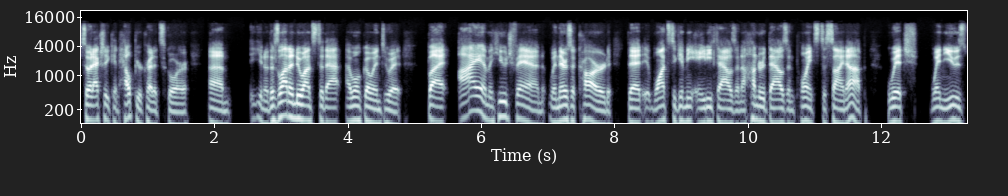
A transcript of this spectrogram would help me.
So it actually can help your credit score. Um, you know, there's a lot of nuance to that. I won't go into it, but I am a huge fan when there's a card that it wants to give me 80,000, 100,000 points to sign up, which when used,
